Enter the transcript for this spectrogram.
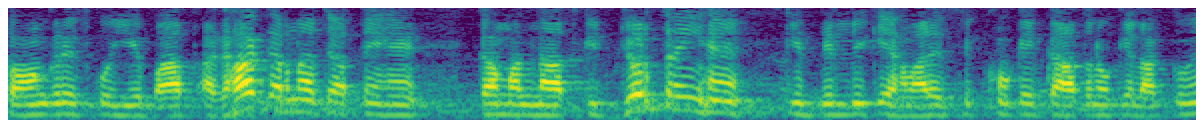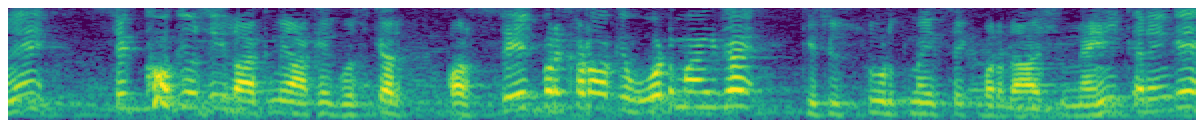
कांग्रेस को ये बात आगाह करना चाहते हैं कमलनाथ की ज़रूरत नहीं है कि दिल्ली के हमारे सिखों के कातलों के इलाकों में सिखों के उसी इलाके में आके घुसकर और स्टेज पर खड़ा होकर वोट मांग जाए। किसी सूरत में सिख बर्दाश्त नहीं करेंगे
